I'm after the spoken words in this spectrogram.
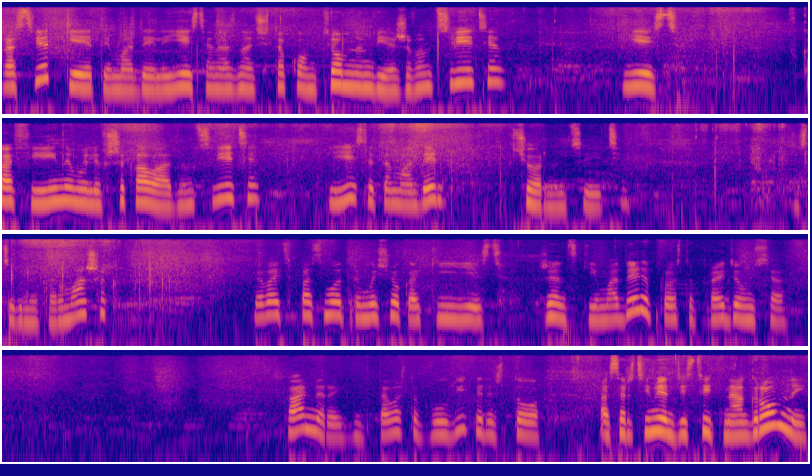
расцветки этой модели. Есть она, значит, в таком темном бежевом цвете. Есть в кофейном или в шоколадном цвете. И есть эта модель в черном цвете. Застегну кармашек. Давайте посмотрим еще, какие есть женские модели. Просто пройдемся камерой, для того, чтобы вы увидели, что ассортимент действительно огромный.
